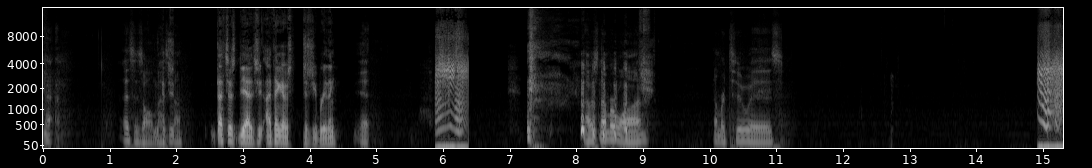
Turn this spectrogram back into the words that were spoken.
Nah. This is all messed you- up. That's just yeah. I think it was just you breathing. Yeah. That was number one. Number two is.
